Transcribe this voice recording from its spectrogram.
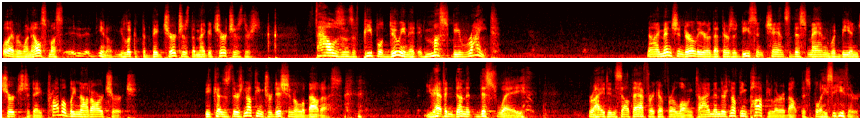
Well, everyone else must, you know, you look at the big churches, the mega churches, there's thousands of people doing it. It must be right. Now, I mentioned earlier that there's a decent chance this man would be in church today. Probably not our church, because there's nothing traditional about us. you haven't done it this way, right, in South Africa for a long time, and there's nothing popular about this place either.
